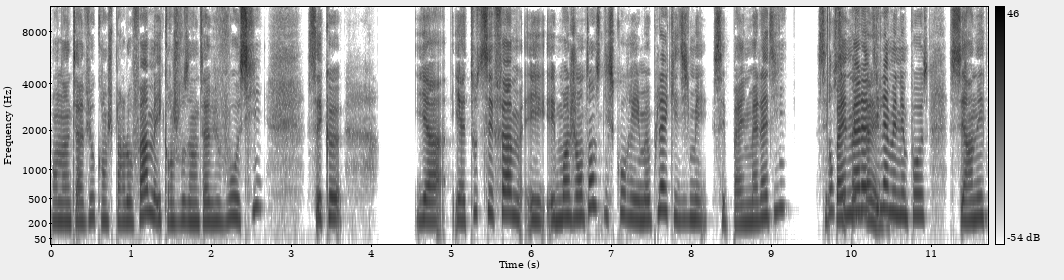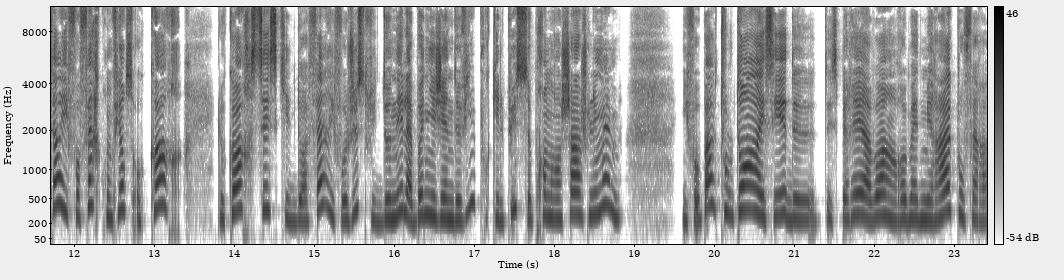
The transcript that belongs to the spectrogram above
en interview quand je parle aux femmes et quand je vous interviewe vous aussi. C'est que il y a, y a toutes ces femmes et, moi j'entends ce discours et il me plaît qui dit mais c'est pas une maladie. C'est pas, une maladie, la ménopause. C'est un état. Il faut faire confiance au corps. Le corps sait ce qu'il doit faire, il faut juste lui donner la bonne hygiène de vie pour qu'il puisse se prendre en charge lui-même. Il faut pas tout le temps essayer de d'espérer avoir un remède miracle ou faire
